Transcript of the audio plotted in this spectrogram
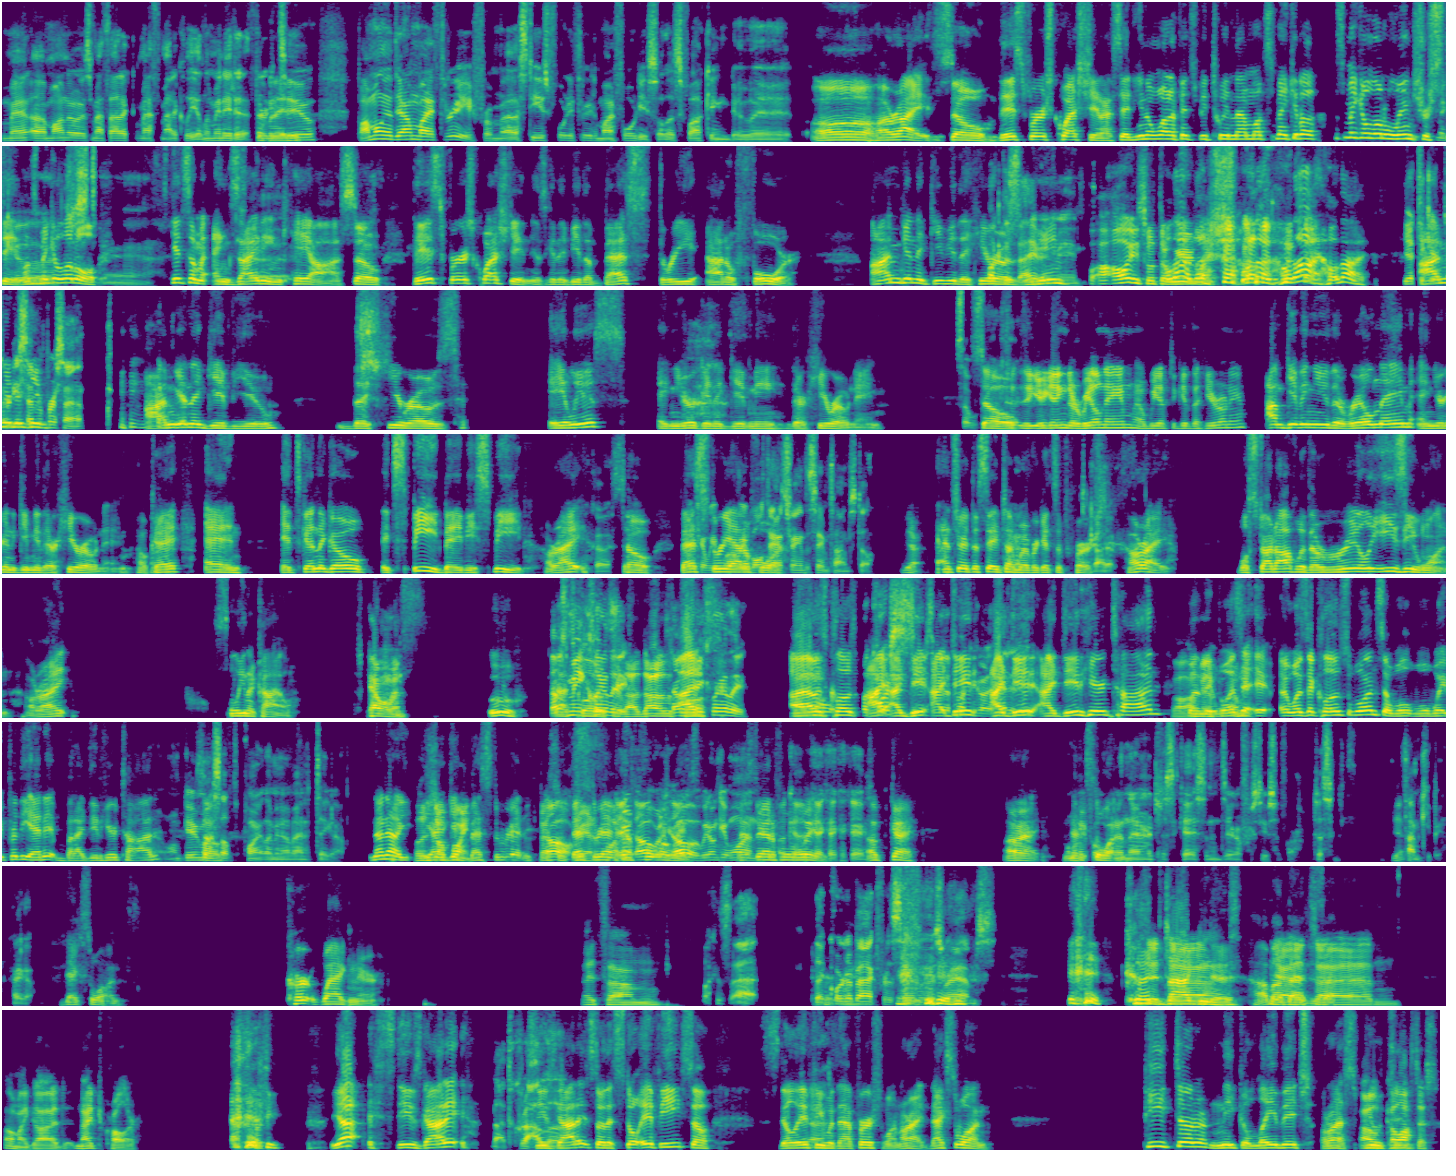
man, uh, Mondo is mathematic, mathematically eliminated at 32. Eliminated. But I'm only down by three from uh, Steve's 43 to my 40. So let's fucking do it. Oh, all right. So this first question, I said, you know what? If it's between them, let's make it a let's make it a little interesting. let's make it a little get some anxiety and chaos. So this first question is going to be the best three out of four. I'm going to give you the What hero's name. mean? Well, always with the Hold weird. let's- hold on, hold on, hold on. You have to get I'm gonna give- 37%. I'm going to give you the hero's alias, and you're going to give me their hero name. So, So You're getting their real name, and we have to give the hero name. I'm giving you the real name and you're going to give me their hero name. Okay. And it's going to go, it's speed, baby, speed. All right. Okay. So best Okay, we- three out of both four. answering at the same time still. Yeah. Answer at the same time, Okay. whoever gets it first. All right. We'll start off with a really easy one. All right. Selina Kyle. Catwoman. Ooh. That was me close. clearly. That, that was That was me clearly. I was close. I, I did. I did. I did. I did hear Todd, Well, but gonna it wasn't. It, it was a close one. So we'll we'll wait for the edit. But I did hear Todd. Alright, well, I'm giving So- myself the point. Let me know if I have to take it out. No, no. You Well, there's gotta no get point. best three. out- Best Oh, of best three three out out of of four. oh, four we, oh, we don't get one. Best one. three out of four okay, wins. okay, okay, okay, okay. Okay. All right. Well, let me Next put one. one in there just in case, and then zero for Steve so far. Just Yeah. timekeeping. There you go. Next one. Kurt Wagner. It's um. Fuck is that? The Kurt quarterback for the St. Louis Rams. Kurt it, uh, Wagner. How about yeah, that? It's that- um. Oh my God, Nightcrawler. yeah, Steve's got it. Not Steve's got it. So that's still iffy. So still iffy Yeah. with that first one. All right, next one. Peter Nikolaevich Rasputin. Oh, Colossus.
